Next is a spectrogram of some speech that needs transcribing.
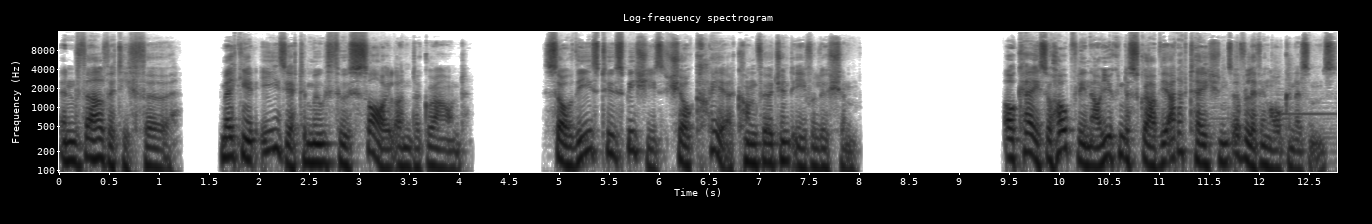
and velvety fur, making it easier to move through soil underground. So these two species show clear convergent evolution. Okay, so hopefully now you can describe the adaptations of living organisms.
